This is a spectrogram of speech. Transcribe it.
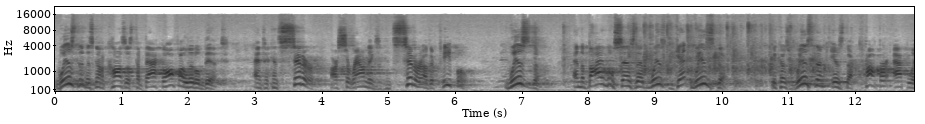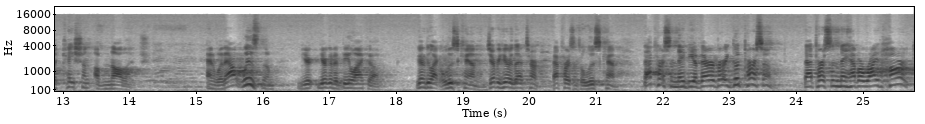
Wisdom is going to cause us to back off a little bit and to consider our surroundings and consider other people. Wisdom. And the Bible says that wis- get wisdom because wisdom is the proper application of knowledge. And without wisdom, you're, you're going to be like a you're going to be like a loose cannon. Did you ever hear that term? That person's a loose cannon. That person may be a very, very good person. That person may have a right heart.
